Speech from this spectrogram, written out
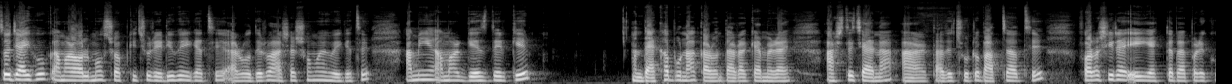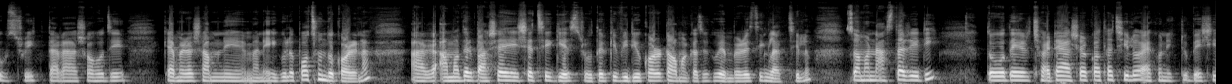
সো যাই হোক, আমার অলমোস্ট সব কিছু রেডি হয়ে গেছে, আর ওদেরও আসার সময় হয়ে গেছে। আমি আমার গেস্টদেরকে দেখাবো না, কারণ তারা ক্যামেরায় আসতে চায় না, আর তাদের ছোট বাচ্চা আছে। ফরাসিরা এই একটা ব্যাপারে খুব স্ট্রিক্ট তারা সহজে ক্যামেরার সামনে মানে এগুলো পছন্দ করে না। আর আমাদের বাসায় এসেছে গেস্ট ওদেরকে ভিডিও করাটা আমার কাছে খুব এম্বারেসিং লাগছিল। সো আমার নাস্তা রেডি তো ওদের ছয়টায় আসার কথা ছিল, এখন একটু বেশি,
